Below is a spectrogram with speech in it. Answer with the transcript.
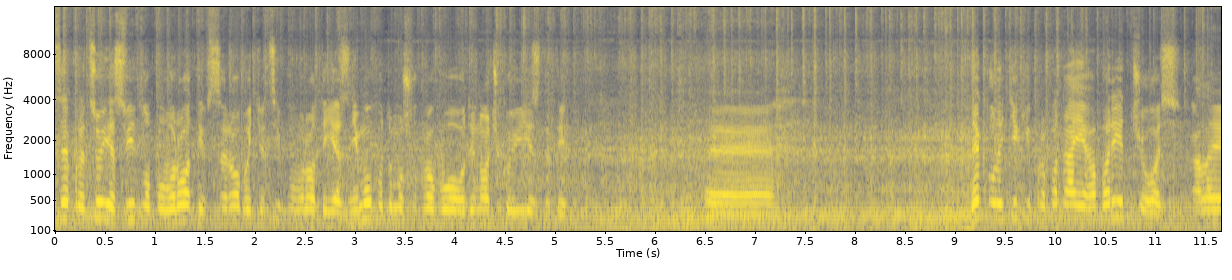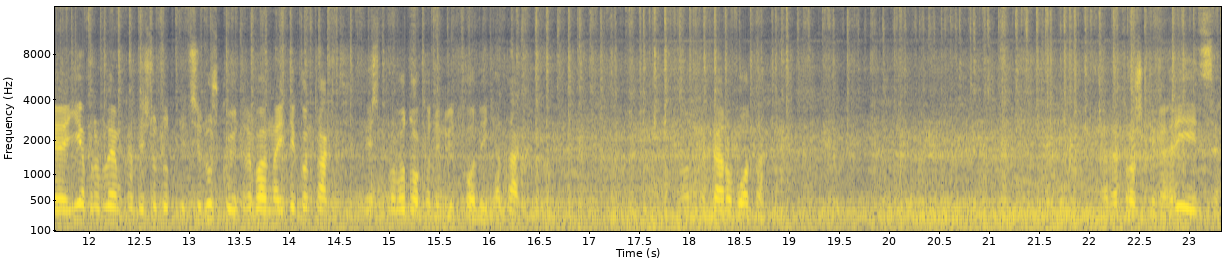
Все працює, світло, повороти, все робить. Оці повороти я зніму, тому що пробував одиночкою їздити. Е... Деколи тільки пропадає габарит чогось, але є проблемка десь тут під сідушкою, треба знайти контакт, десь проводок один відходить. А так, от така робота. Трошки нагріється.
